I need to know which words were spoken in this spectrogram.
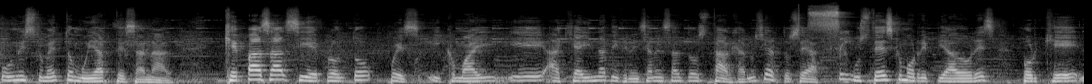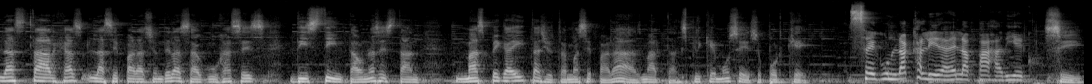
un instrumento muy artesanal. ¿Qué pasa si de pronto, pues, y como hay, eh, aquí hay una diferencia en esas dos tarjas, ¿no es cierto? O sea, ustedes como ripiadores, ¿por qué las tarjas, la separación de las agujas es distinta? Unas están más pegaditas y otras más separadas, Marta. Expliquemos eso, ¿por qué? Según la calidad de la paja, Diego. Sí.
